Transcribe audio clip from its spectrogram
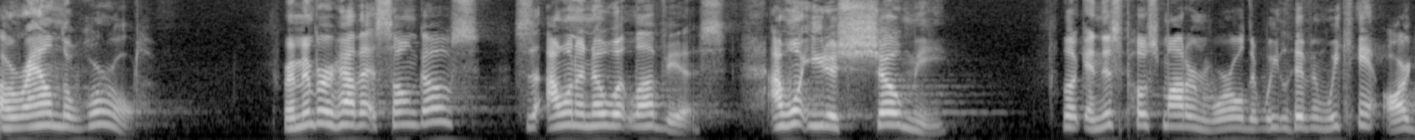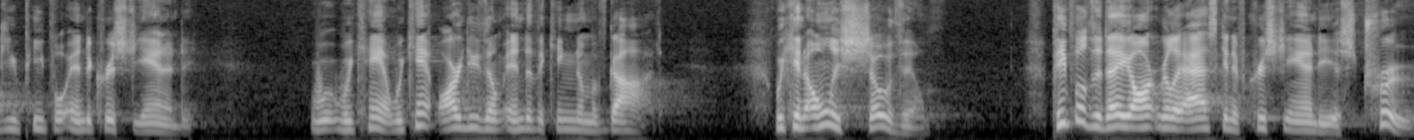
around the world. Remember how that song goes? It says, I want to know what love is. I want you to show me. Look, in this postmodern world that we live in, we can't argue people into Christianity. We can't. We can't argue them into the kingdom of God. We can only show them. People today aren't really asking if Christianity is true,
